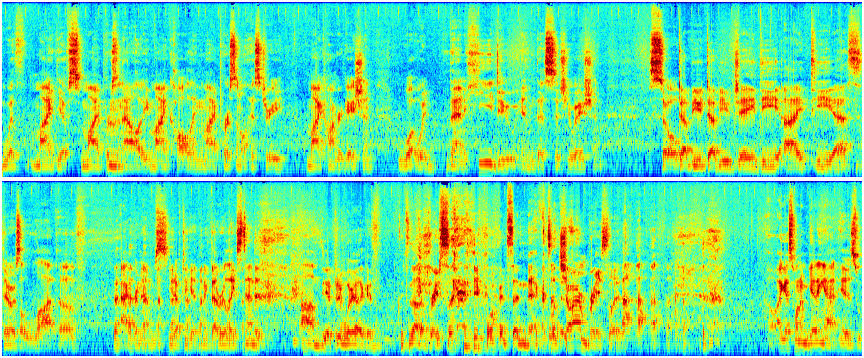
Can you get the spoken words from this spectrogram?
with my gifts, my hmm. personality, my calling, my personal history, my congregation, what would then he do in this situation? So WWJDITS. there was a lot of acronyms. You'd have to get make that really extended. Um, you have to wear like a. It's not a bracelet anymore. It's a necklace. It's a charm bracelet. oh, I guess what I'm getting at is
